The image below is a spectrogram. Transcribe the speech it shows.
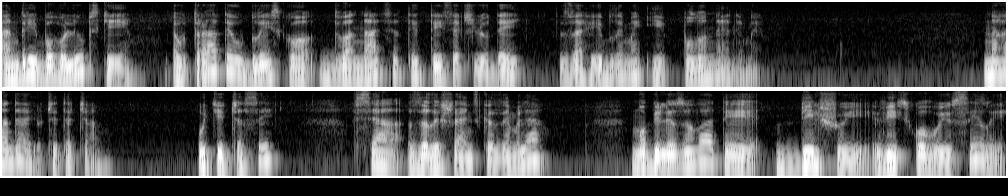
Андрій Боголюбський втратив близько 12 тисяч людей загиблими і полоненими. Нагадаю читачам, у ті часи вся Залишанська земля мобілізувати більшої військової сили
